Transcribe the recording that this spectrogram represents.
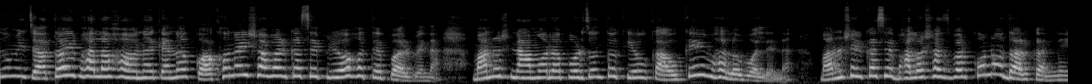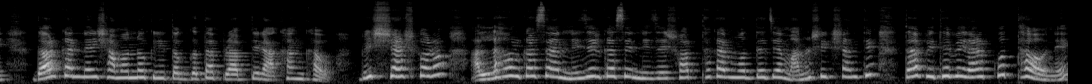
তুমি যতই ভালো হও না কেন, কখনোই সবার কাছে প্রিয় হতে পারবে না। মানুষ না মরা পর্যন্ত কেউ কাউকেই ভালো বলে না। মানুষের কাছে ভালো সাজবার কোনো দরকার নেই। দরকার নেই সামান্য কৃতজ্ঞতা প্রাপ্তির আকাঙ্ক্ষাও। বিশ্বাস করো, আল্লাহর কাছে আর নিজের কাছে নিজের সৎ থাকার মধ্যে যে মানসিক শান্তি, তা পৃথিবীর আর কোথাও নেই।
